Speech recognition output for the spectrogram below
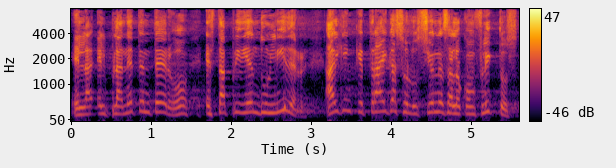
El, planeta entero está pidiendo un líder, alguien que traiga soluciones a los conflictos,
